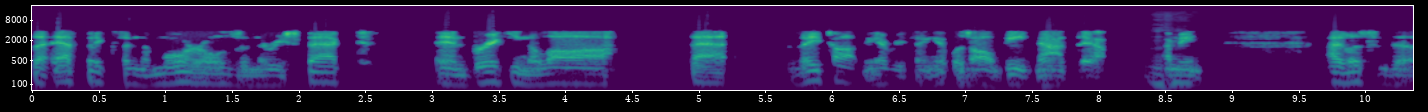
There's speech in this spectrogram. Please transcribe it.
the ethics and the morals and the respect and breaking the law that they taught me everything. It was all me, not them. I Mhm. mean, I listen to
